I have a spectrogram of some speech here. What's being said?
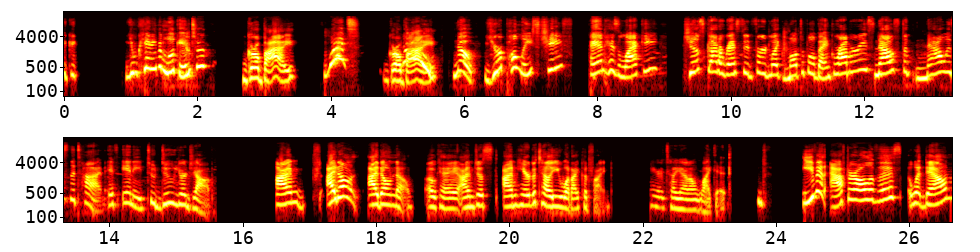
You can't even look into it? Girl, bye. What? Girl, bye. No, your police chief and his lackey just got arrested for like multiple bank robberies. Now's the now is the time, if any, to do your job. I'm I don't I don't know. Okay. I'm just I'm here to tell you what I could find. I'm here to tell you I don't like it. Even after all of this went down,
